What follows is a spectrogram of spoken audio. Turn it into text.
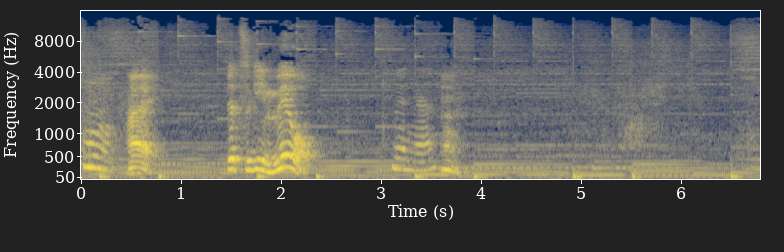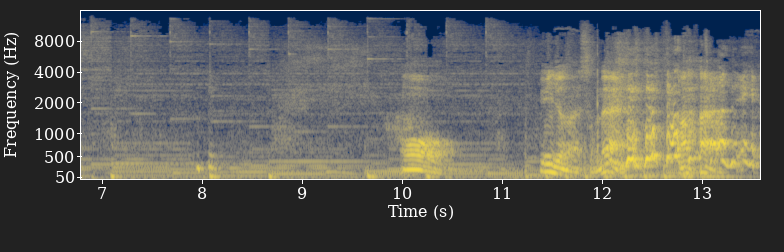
多分はい。じゃあ次目を。うん目ね。うんおおいいんじゃないですかね。はい。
